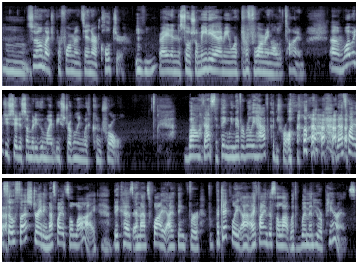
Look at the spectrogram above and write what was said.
Mm. so much performance in our culture, hmm right? And the social media, I mean, we're performing all the time. Um, what would you say to somebody who might be struggling with control? Well, that's the thing. We never really have control. that's why it's so frustrating. That's why it's a lie. Because, and that's why I think for, for particularly, I I find this a lot with women who are parents.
